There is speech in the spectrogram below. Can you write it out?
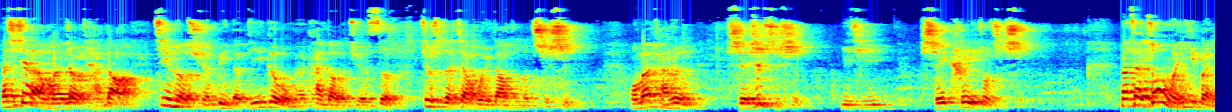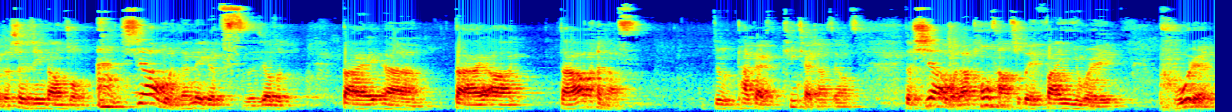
那接下来我们要谈到进入了权柄的第一个我们要看到的角色，就是在教会当中的执事。我们要谈论谁是执事，以及谁可以做执事。那在中文译本的圣经当中，希腊文的那个词叫做 “di 呃 dia diakonos”，就大概听起来像这样子。的希腊文它通常是被翻译为仆人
